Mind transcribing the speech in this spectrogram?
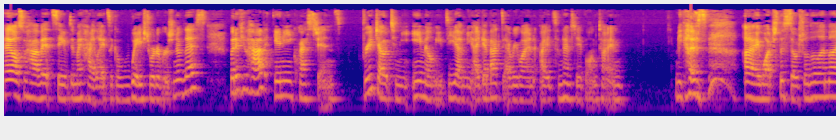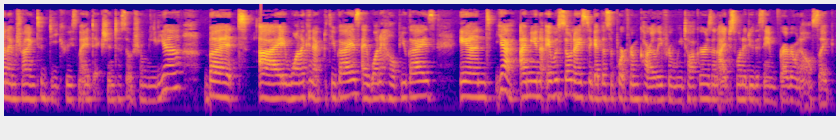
I also have it saved in my highlights, like a way shorter version of this. But if you have any questions, reach out to me, email me, DM me. I get back to everyone. I sometimes take a long time because I watch The Social Dilemma and I'm trying to decrease my addiction to social media. But I want to connect with you guys. I want to help you guys. And yeah, I mean, it was so nice to get the support from Carly from We Talkers, and I just want to do the same for everyone else. Like,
